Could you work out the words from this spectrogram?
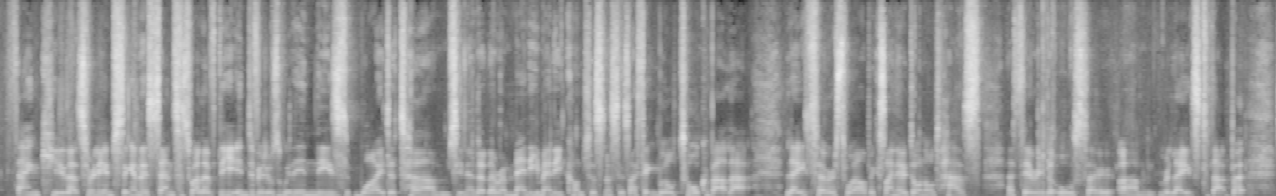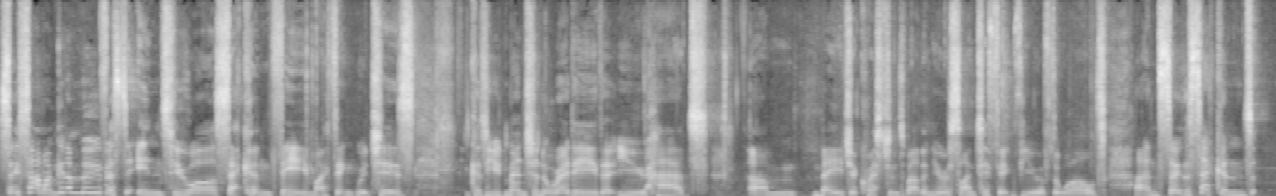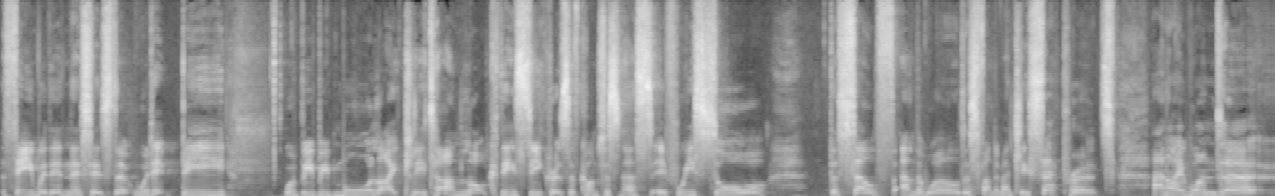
Thank you. That's really interesting. And this sense as well of the individuals within these wider terms, you know, that there are many, many consciousnesses. I think we'll talk about that later as well, because I know Donald has a theory that also um, relates to that. But so, Sam, I'm going to move us into our second theme, I think, which is because you'd mentioned already that you had um, major questions about the neuroscientific view of the world. And so the second theme within this is that would it be would we be more likely to unlock these secrets of consciousness if we saw the self and the world as fundamentally separate? And I wonder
